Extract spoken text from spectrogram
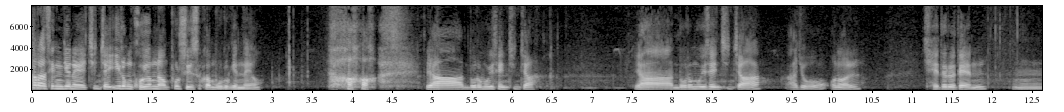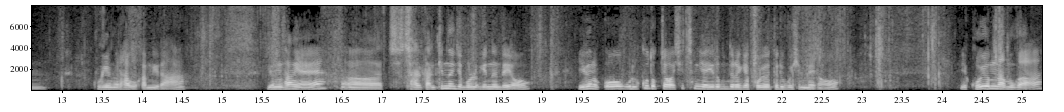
살아생전에 진짜 이런 고염나무 볼 수 있을까 모르겠네요. 야, 노르무이센 진짜. 야, 노르무이센 진짜 아주 오늘 제대로 된, 음, 구경을 하고 갑니다. 영상에, 어, 잘 담겼는지 모르겠는데요. 이거는 꼭 우리 구독자와 시청자 여러분들에게 보여드리고 싶네요. 이 고염나무가,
